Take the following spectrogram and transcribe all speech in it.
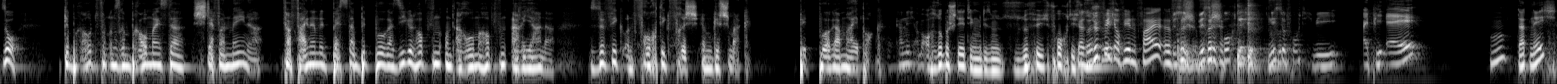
So, gebraut von unserem Braumeister Stefan Mehner. Verfeinert mit bester Bitburger Siegelhopfen und Aromahopfen Ariana. Süffig und fruchtig frisch im Geschmack. Bitburger Maibock. Kann ich aber auch so bestätigen mit diesem süffig, fruchtig. Ja, frisch. süffig auf jeden Fall. Äh, Bisschen, frisch, bisschen frisch. fruchtig. Nicht so fruchtig wie IPA. Hm? Das nicht.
